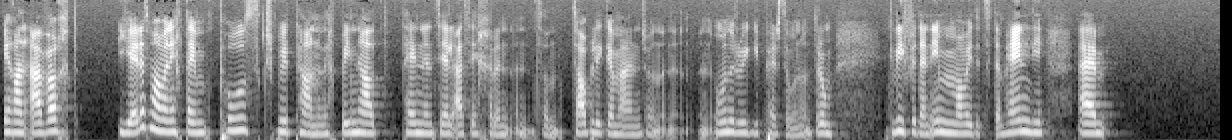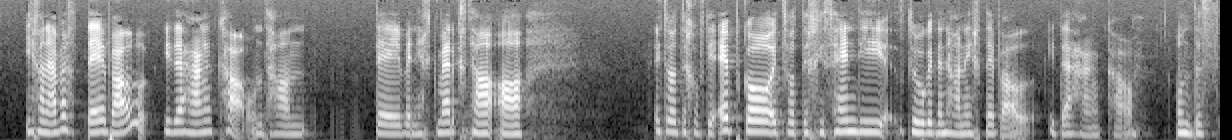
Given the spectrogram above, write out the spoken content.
ich habe einfach jedes Mal, wenn ich den Puls gespürt habe, und ich bin halt tendenziell auch sicher ein, ein so ein zappeliger Mensch und eine, eine unruhige Person und darum greife dann immer mal wieder zu dem Handy. Ähm, ich habe einfach den Ball in der Hand und habe den, wenn ich gemerkt habe, ah, jetzt wollte ich auf die App gehen, jetzt wollte ich ins Handy schauen, dann habe ich den Ball in der Hand gehabt. Und das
